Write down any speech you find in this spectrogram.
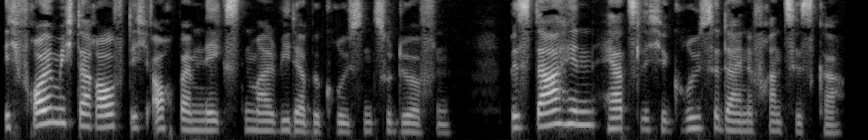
Ich freue mich darauf, dich auch beim nächsten Mal wieder begrüßen zu dürfen. Bis dahin herzliche Grüße, deine Franziska.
